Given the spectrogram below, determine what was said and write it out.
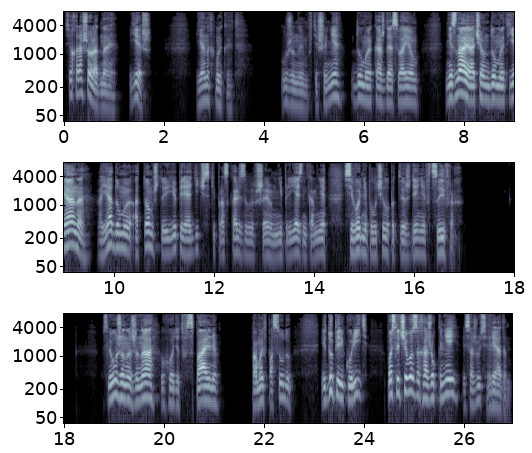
Все хорошо, родная, ешь. Яна хмыкает. Ужинаем в тишине, думая каждый о своем. Не знаю, о чем думает Яна, а я думаю о том, что ее периодически проскальзывавшая неприязнь ко мне сегодня получила подтверждение в цифрах. После ужина жена уходит в спальню, помыв посуду, иду перекурить, после чего захожу к ней и сажусь рядом.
